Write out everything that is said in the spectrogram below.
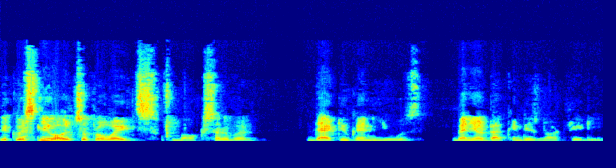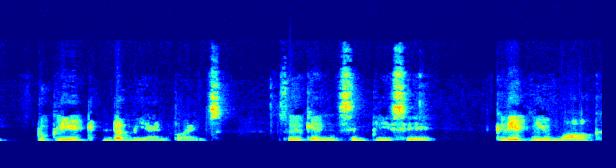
Requestly also provides mock server that you can use when your backend is not ready to create dummy endpoints. So you can simply say create new mock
